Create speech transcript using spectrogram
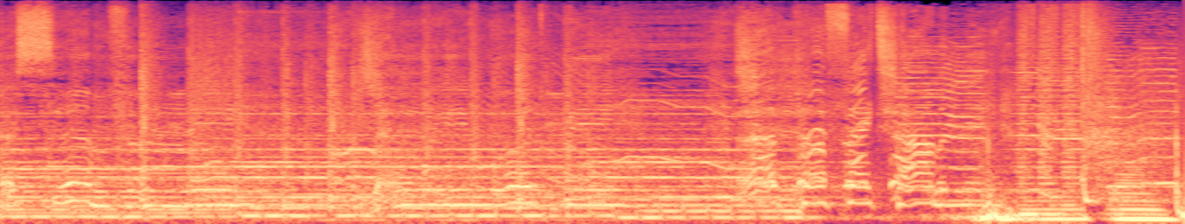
Could symphony, like harmony.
